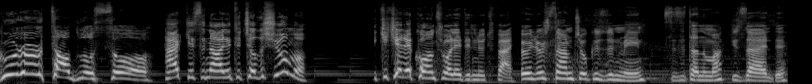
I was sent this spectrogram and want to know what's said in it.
Gurur tablosu. Herkesin aleti çalışıyor mu? İki kere kontrol edin lütfen. Ölürsem çok üzülmeyin. Sizi tanımak güzeldi.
